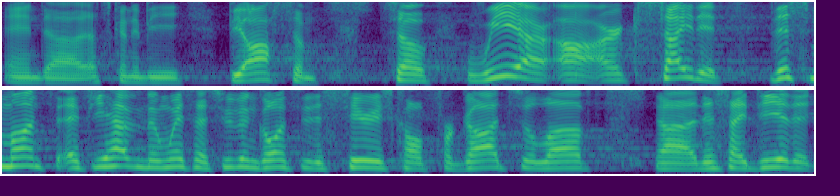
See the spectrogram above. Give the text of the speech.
and uh, that's going to be, be awesome. So we are, are excited. This month, if you haven't been with us, we've been going through this series called For God So Loved, uh, this idea that,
